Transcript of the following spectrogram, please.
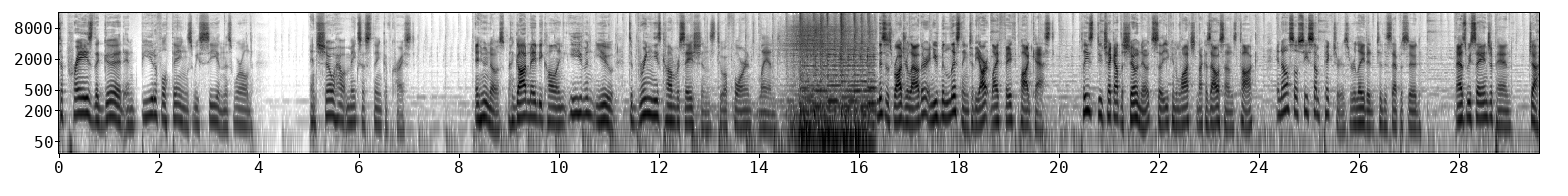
to praise the good and beautiful things we see in this world, and show how it makes us think of Christ. And who knows, God may be calling even you to bring these conversations to a foreign land. This is Roger Lowther, and you've been listening to the Art Life Faith podcast. Please do check out the show notes so that you can watch Nakazawa san's talk and also see some pictures related to this episode. As we say in Japan, ja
